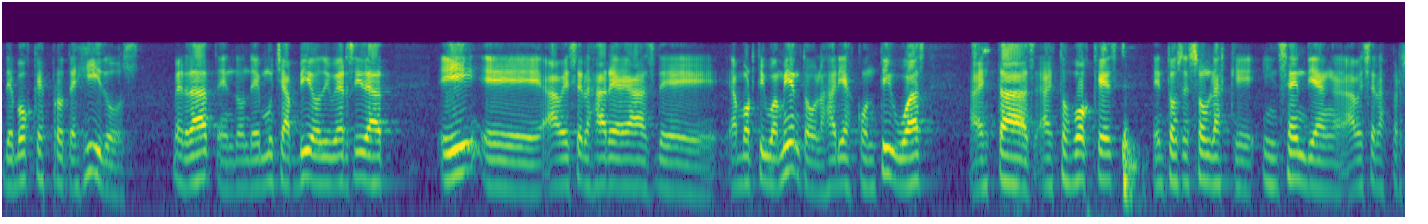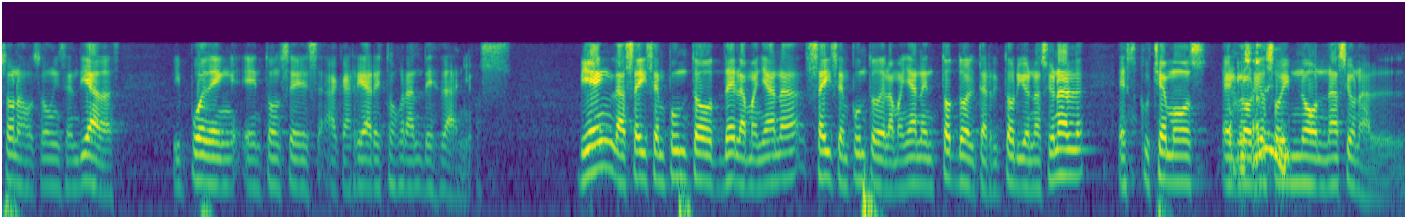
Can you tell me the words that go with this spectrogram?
de bosques protegidos, ¿verdad? En donde hay mucha biodiversidad y eh, a veces las áreas de amortiguamiento o las áreas contiguas a, estas, a estos bosques, entonces son las que incendian a veces las personas o son incendiadas y pueden entonces acarrear estos grandes daños. Bien, las seis en punto de la mañana, seis en punto de la mañana en todo el territorio nacional, escuchemos el glorioso himno nacional.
